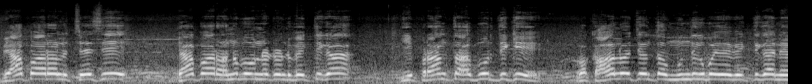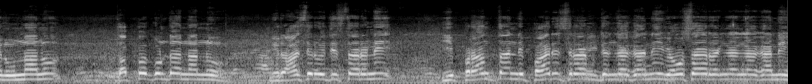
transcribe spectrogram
వ్యాపారాలు చేసి వ్యాపార అనుభవం ఉన్నటువంటి వ్యక్తిగా ఈ ప్రాంత అభివృద్ధికి ఒక ఆలోచనతో ముందుకు పోయే వ్యక్తిగా నేను ఉన్నాను. తప్పకుండా నన్ను మీరు ఆశీర్వదిస్తారని ఈ ప్రాంతాన్ని పారిశ్రామికంగా కానీ వ్యవసాయ రంగంగా కానీ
